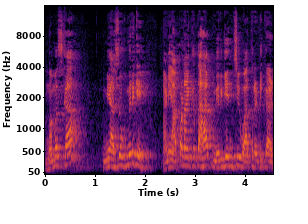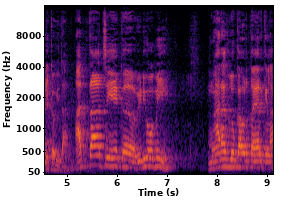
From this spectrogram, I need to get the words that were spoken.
नमस्कार मी अशोक मिरगे आणि आपण ऐकत आहात मिरगेंची वात्रटिका आणि कविता. आत्ताच एक व्हिडिओ मी महाराज लोकावर तयार केला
